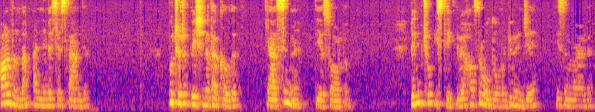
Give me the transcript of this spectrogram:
Ardından anneme seslendi. Bu çocuk peşime takıldı. Gelsin mi? diye sordum. Benim çok istekli ve hazır olduğumu görünce izin verdi.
